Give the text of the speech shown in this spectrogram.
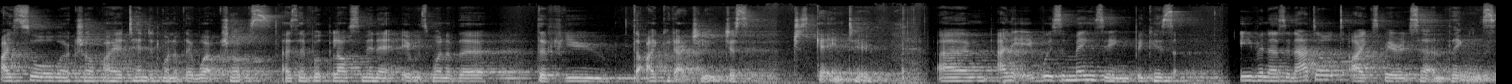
I saw a workshop. I attended one of their workshops as they booked last minute. It was one of the the few that I could actually just just get into, um, and it was amazing because even as an adult, I experienced certain things,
